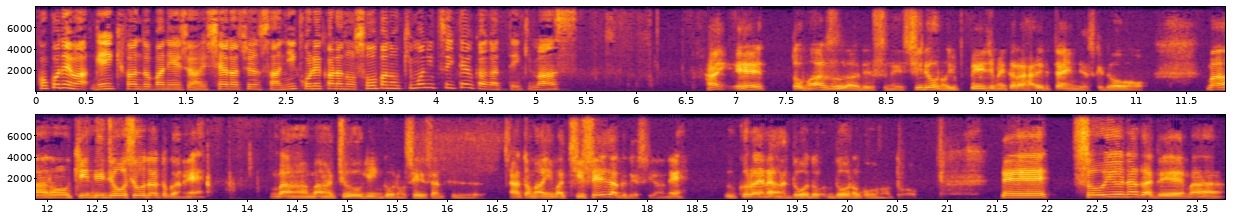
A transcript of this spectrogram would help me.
ここでは現役ファンドマネージャー石原淳さんにこれからの相場の肝について伺っていきます。はい、えー、っと、まずはですね、資料の1ページ目から入りたいんですけど、まあ、あの、金利上昇だとかね、まあまあ、中央銀行の政策、あとまあ今、地政学ですよね。ウクライナがどうどうのこうのと。で、そういう中で、まあ、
